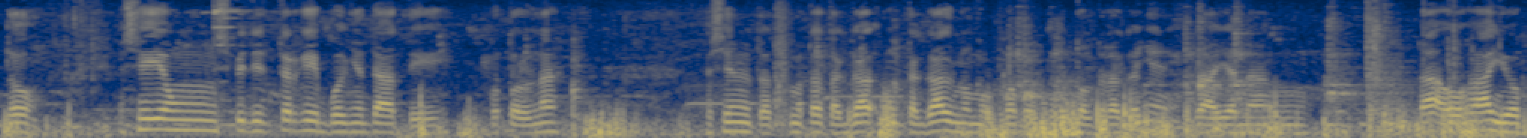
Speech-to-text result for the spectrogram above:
Ito. Kasi yung speedometer cable niya dati, putol na. Kasi matatagal, ang tagal no, mapaputol talaga niya. eh. Gaya ng tao, hayop,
